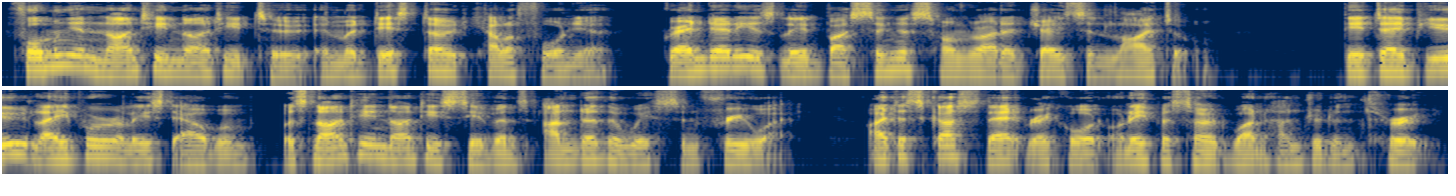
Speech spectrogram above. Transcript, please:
Forming in 1992 in Modesto, California, Grandaddy is led by singer-songwriter Jason Lytle. Their debut label-released album was 1997's Under the Western Freeway. I discussed that record on episode 103.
